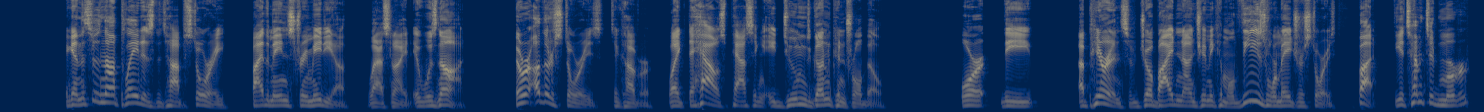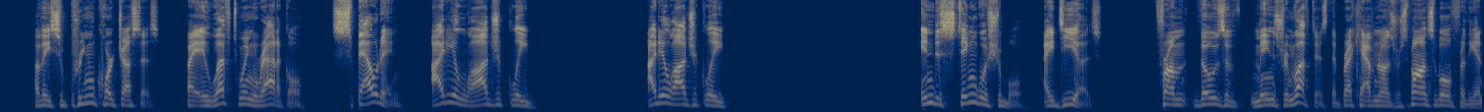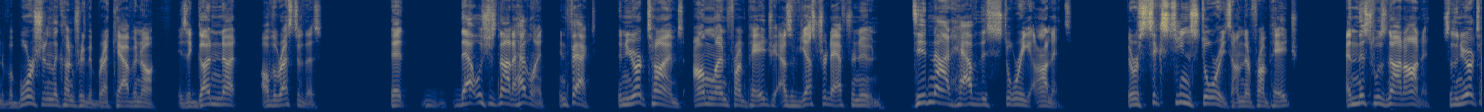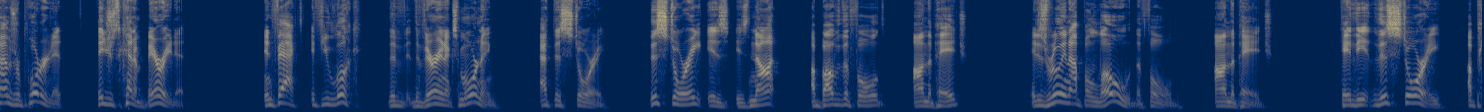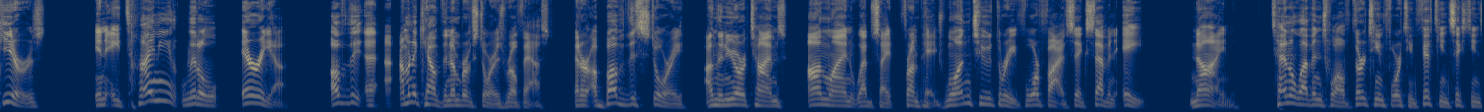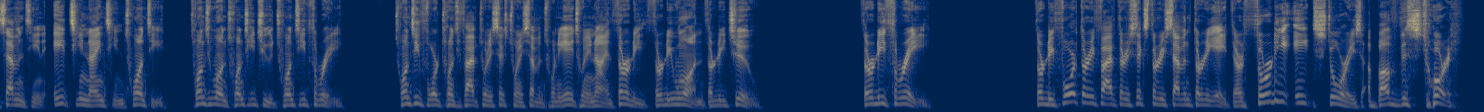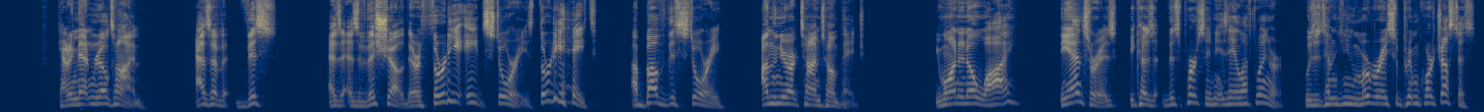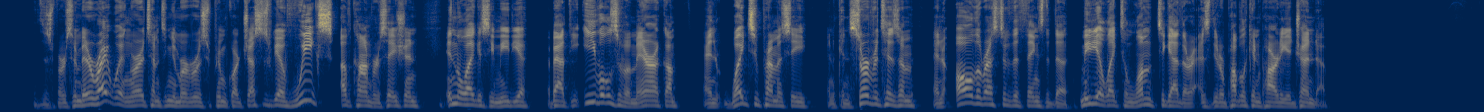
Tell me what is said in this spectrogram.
Again, this was not played as the top story by the mainstream media last night. It was not. There were other stories to cover, like the House passing a doomed gun control bill or the appearance of Joe Biden on Jimmy Kimmel. These were major stories. But the attempted murder of a Supreme Court justice by a left wing radical spouting ideologically ideologically indistinguishable ideas from those of mainstream leftists that Brett Kavanaugh is responsible for the end of abortion in the country, that Brett Kavanaugh is a gun nut, all the rest of this. That that was just not a headline. In fact, the New York Times online front page, as of yesterday afternoon, did not have this story on it. There were 16 stories on their front page, and this was not on it. So the New York Times reported it. They just kind of buried it. In fact, if you look the, the very next morning at this story, this story is, is not above the fold on the page. It is really not below the fold on the page. Okay, the, this story appears in a tiny little area of the. Uh, I'm going to count the number of stories real fast that are above this story on the New York Times online website front page. 1, 2, 3, 4, 5, 6, 7, 8, 9, 10, 11, 12, 13, 14, 15, 16, 17, 18, 19, 20, 21, 22, 23, 24, 25, 26, 27, 28, 29, 30, 31, 32, 33, 34, 35, 36, 37, 38. There are 38 stories above this story, counting that in real time. As of this, as, as of this show, there are 38 stories, 38 above this story on the New York Times homepage. You want to know why? The answer is because this person is a left winger who's attempting to murder a Supreme Court justice. If this person been a right winger attempting to murder a Supreme Court justice, we have weeks of conversation in the legacy media about the evils of America and white supremacy and conservatism and all the rest of the things that the media like to lump together as the Republican Party agenda.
